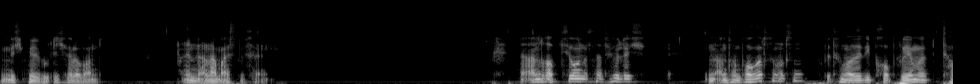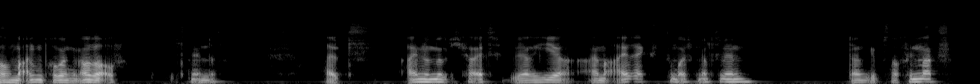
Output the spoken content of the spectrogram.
nicht mehr wirklich relevant in den allermeisten Fällen. Eine andere Option ist natürlich, einen anderen Broker zu nutzen, beziehungsweise die Probleme, die tauchen bei anderen Brokern genauso auf, letzten Endes. Als eine Möglichkeit wäre hier einmal IREX zum Beispiel noch zu nennen. Dann gibt es noch Finmax,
